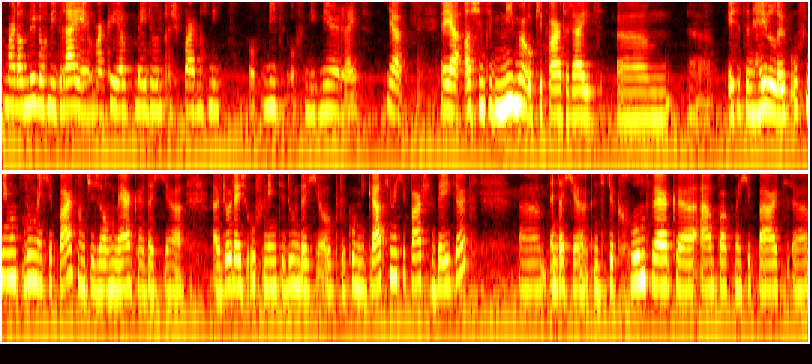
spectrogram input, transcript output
maar dan nu nog niet rijden. Maar kun je ook meedoen als je paard nog niet of niet, of niet meer rijdt. Ja, nou ja, als je natuurlijk niet meer op je paard rijdt, ehm, eh, is het een hele leuke oefening om te doen met je paard. Want je zal merken dat je eh, door deze oefening te doen, dat je ook de communicatie met je paard verbetert. Ehm, en dat je een stuk grondwerk aanpakt met je paard, eh,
